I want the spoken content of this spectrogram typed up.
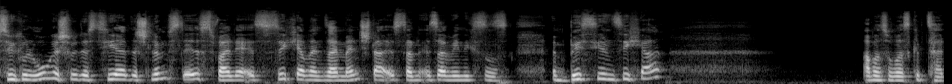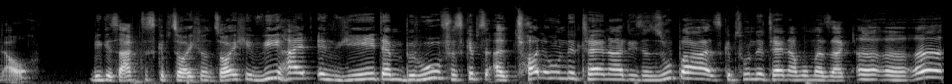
psychologisch für das Tier das Schlimmste ist, weil der ist sicher, wenn sein Mensch da ist, dann ist er wenigstens ein bisschen sicher. Aber sowas gibt es halt auch. Wie gesagt, es gibt solche und solche, wie halt in jedem Beruf. Es gibt halt tolle Hundetrainer, die sind super. Es gibt Hundetrainer, wo man sagt, äh, äh, äh.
